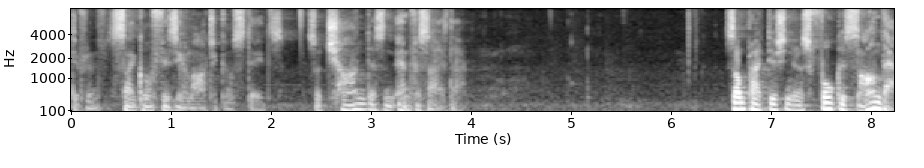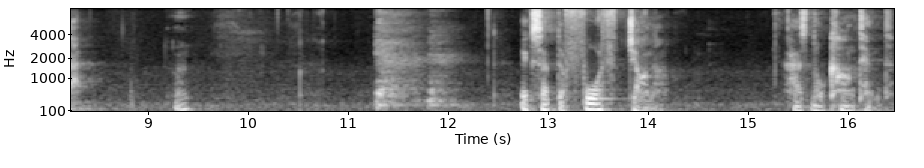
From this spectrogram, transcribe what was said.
different psychophysiological states. So Chan doesn't emphasize that. Some practitioners focus on that except the fourth jhana has no content.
